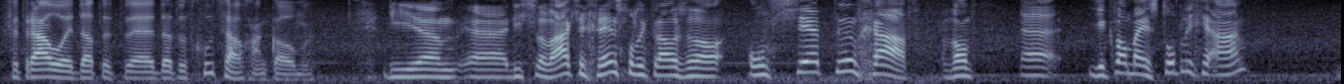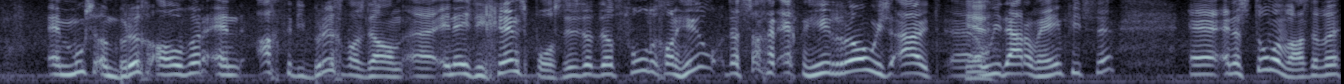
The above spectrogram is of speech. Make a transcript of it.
vertrouwen dat het, eh, dat het goed zou gaan komen. Die, ehm, eh, die Slovaakse grens vond ik trouwens wel ontzettend gaaf. Want eh, je kwam bij een stoplichtje aan en moest een brug over. En achter die brug was dan ineens die grenspost. Dus dat, dat voelde gewoon heel, dat zag er echt heroïs uit hoe je daar overheen fietste. Eh, en het stomme was dat we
